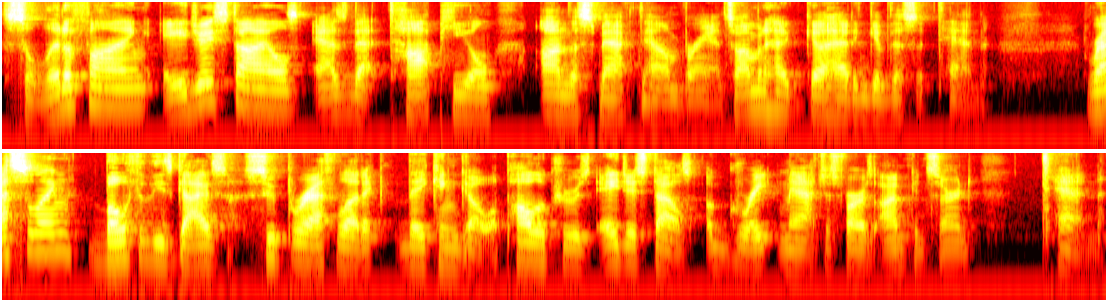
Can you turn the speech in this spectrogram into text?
solidifying AJ Styles as that top heel on the SmackDown brand. So I'm going to go ahead and give this a 10. Wrestling, both of these guys super athletic. They can go. Apollo Crews, AJ Styles, a great match as far as I'm concerned. 10.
